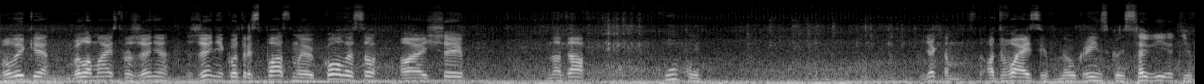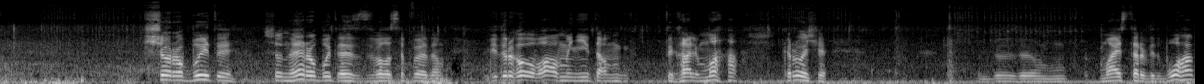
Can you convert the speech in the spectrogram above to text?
Велике веломайстру Женя. Жені, котрий спас моє колесо, а ще й надав купу. Як там адвайзів на українською совєтів. Що робити, що не робити з велосипедом. Відреагував мені там гальма. Коротше, майстер від Бога.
